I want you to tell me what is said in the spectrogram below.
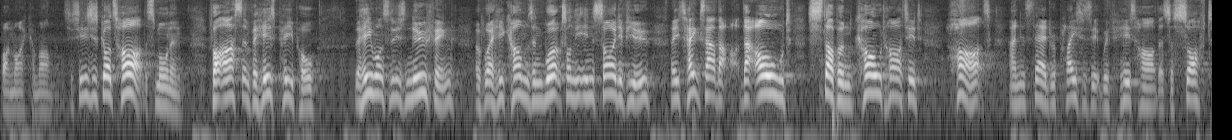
by my commandments. You see, this is God's heart this morning for us and for his people that he wants to do this new thing of where he comes and works on the inside of you and he takes out that, that old, stubborn, cold hearted heart and instead replaces it with his heart that's a soft,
